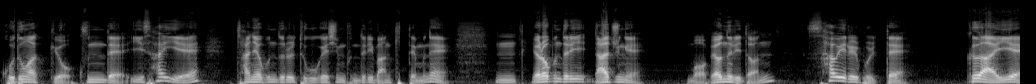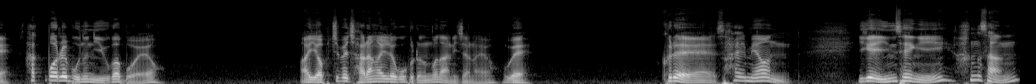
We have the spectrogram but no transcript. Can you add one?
고등학교, 군대 이 사이에 자녀분들을 두고 계신 분들이 많기 때문에 음, 여러분들이 나중에 뭐 며느리던 사위를 볼 때 그 아이의 학벌을 보는 이유가 뭐예요? 아, 옆집에 자랑하려고 그러는 건 아니잖아요. 왜? 그래, 살면 이게 인생이 항상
